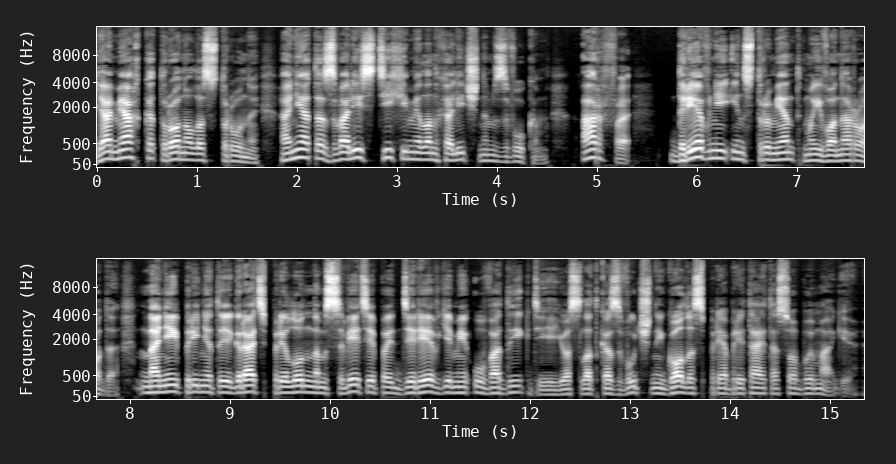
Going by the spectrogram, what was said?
Я мягко тронула струны. Они отозвались тихим меланхоличным звуком. Арфа Древний инструмент моего народа. На ней принято играть при лунном свете под деревьями у воды, где ее сладкозвучный голос приобретает особую магию.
